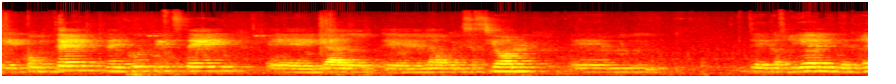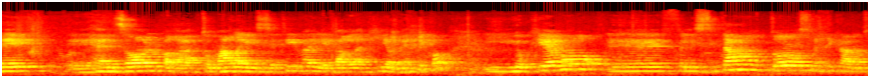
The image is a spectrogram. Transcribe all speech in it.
eh, comité de Good Deeds Day eh, y a eh, la organización Uriel y de Grey eh, hands-on para tomar la iniciativa y llevarla aquí a México. Y yo quiero eh, felicitar a todos los mexicanos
